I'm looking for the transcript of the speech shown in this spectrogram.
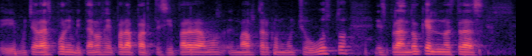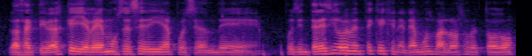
y, muchas gracias por invitarnos ahí para participar. Vamos, vamos a estar con mucho gusto, esperando que nuestras las actividades que llevemos ese día pues sean de, pues, interés y obviamente que generemos valor sobre todo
